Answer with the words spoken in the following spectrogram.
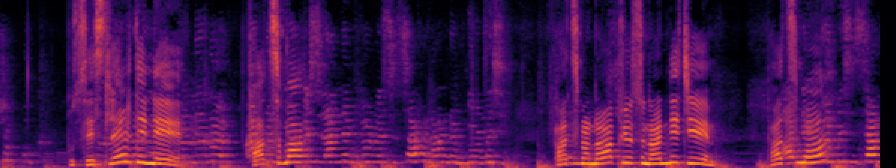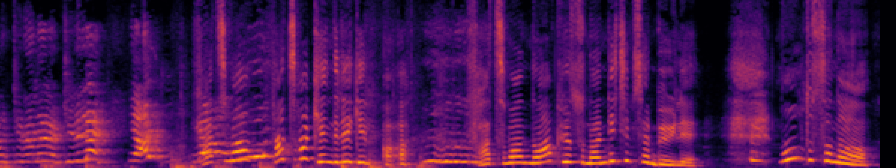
Çabuk. Bu sesler de ne? Fatma. Annem görmesin. Sakın annem görmesin. Fatma ne yapıyorsun anneciğim? Fatma. Annem görmesin. Sakın tüneler tüneler. Ya. Fatma. Fatma kendine gel. Aa, Fatma ne yapıyorsun anneciğim sen böyle? Ne oldu sana?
